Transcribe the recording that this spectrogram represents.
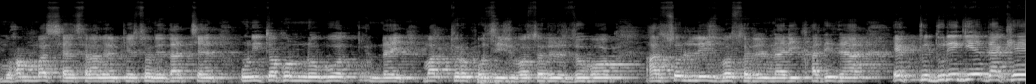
মোহাম্মদ সাল্লামের পেছনে যাচ্ছেন। উনি তখন নবুয়ত পান নাই, মাত্র পঁচিশ বছরের যুবক আর চল্লিশ বছরের নারী খাদিজা। একটু দূরে গিয়ে দেখে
